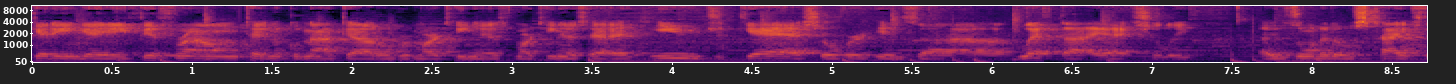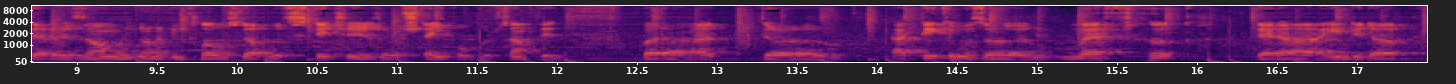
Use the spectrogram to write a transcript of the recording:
getting a fifth round technical knockout over Martinez. Martinez had a huge gash over his uh, left eye, actually. It was one of those types that is only going to be closed up with stitches or staples or something. But uh, the I think it was a left hook that uh, ended up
